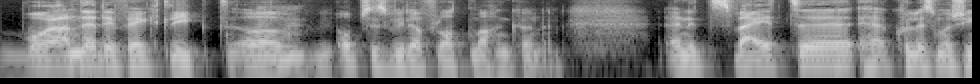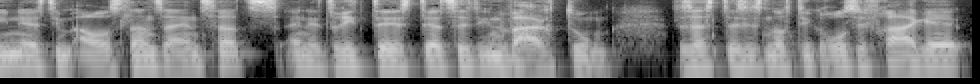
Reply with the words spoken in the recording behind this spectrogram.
woran der Defekt liegt, äh, mhm. ob sie es wieder flott machen können. Eine zweite Herkules-Maschine ist im Auslandseinsatz, eine dritte ist derzeit in Wartung. Das heißt, das ist noch die große Frage,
